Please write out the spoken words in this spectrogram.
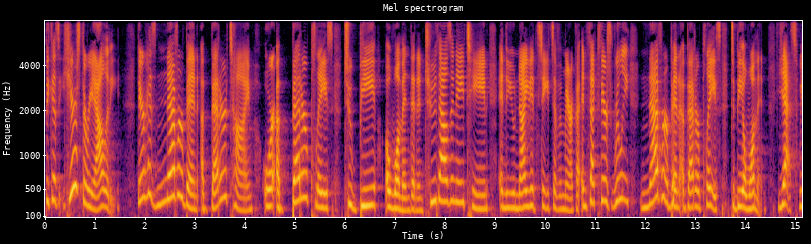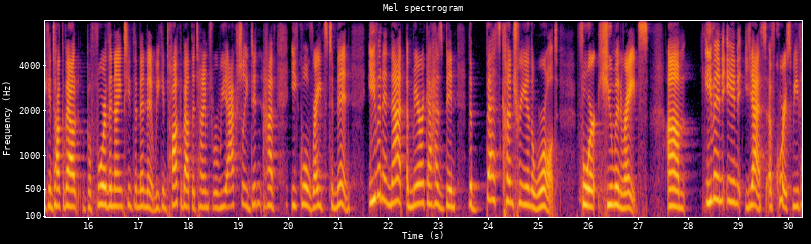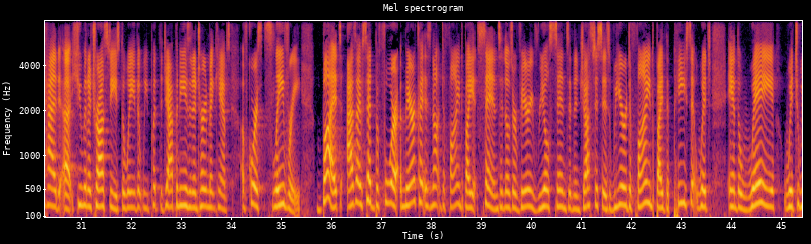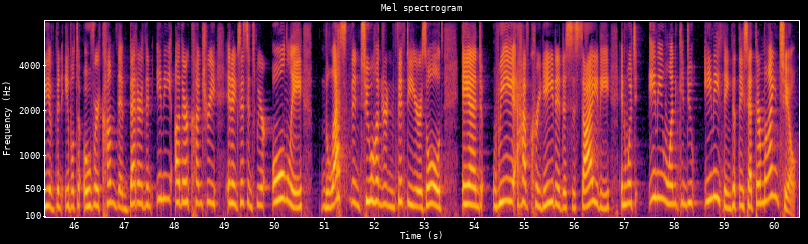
Because here's the reality there has never been a better time or a better place to be a woman than in 2018 in the United States of America. In fact, there's really never been a better place to be a woman. Yes, we can talk about before the 19th Amendment, we can talk about the times where we actually didn't have equal rights to men. Even in that, America has been the best country in the world for human rights. Um, even in yes of course we've had uh, human atrocities the way that we put the japanese in internment camps of course slavery. But as i've said before america is not defined by its sins and those are very real sins and injustices. We are defined by the pace at which and the way which we have been able to overcome them better than any other country in existence. We are only less than 250 years old and we have created a society in which anyone can do anything that they set their mind to.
